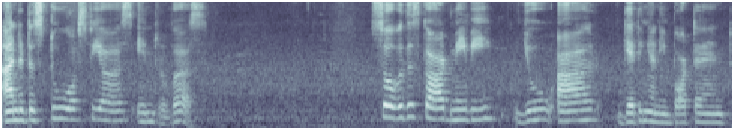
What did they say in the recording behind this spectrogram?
And it is two of spheres in reverse. So with this card, maybe you are getting an important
